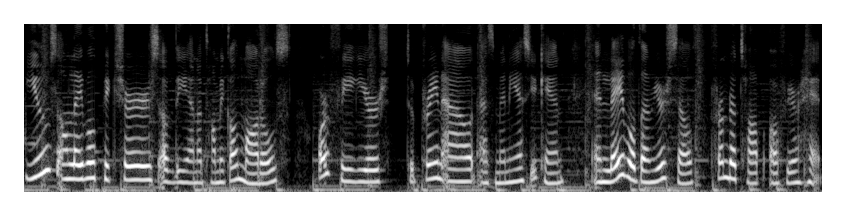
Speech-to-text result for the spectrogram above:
use unlabeled pictures of the anatomical models or figures to print out as many as you can and label them yourself from the top of your head.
